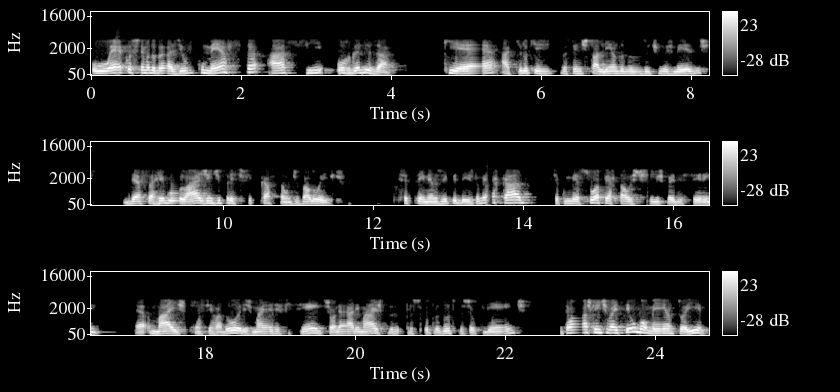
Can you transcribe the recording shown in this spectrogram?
o ecossistema do Brasil começa a se organizar, que é aquilo que você está lendo nos últimos meses, dessa regulagem de precificação, de valuation. Você tem menos liquidez no mercado, você começou a apertar os times para eles serem é, mais conservadores, mais eficientes, olharem mais para o seu produto, para o seu cliente. Então, acho que a gente vai ter um momento aí,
